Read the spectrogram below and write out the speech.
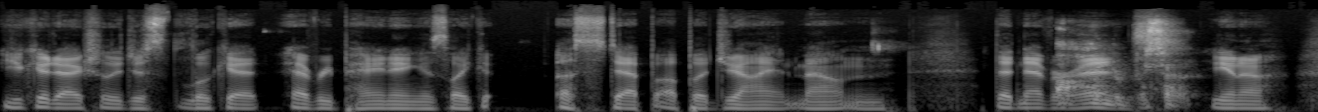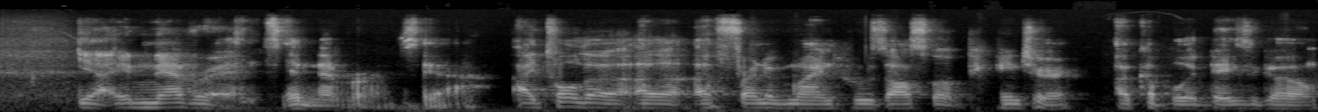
you could actually just look at every painting as like a step up a giant mountain that never A hundred ends. You know? Yeah, it never ends. It never ends. Yeah. I told a, a, a friend of mine who's also a painter a couple of days ago.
